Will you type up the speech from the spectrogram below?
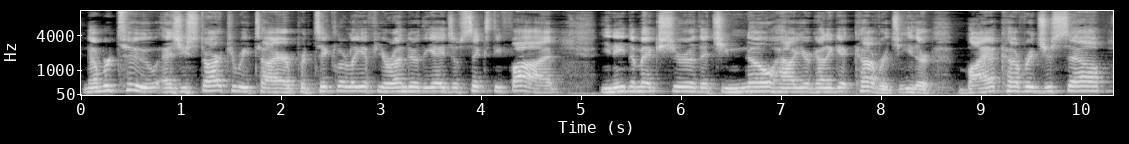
Number two, as you start to retire, particularly if you're under the age of 65, you need to make sure that you know how you're going to get coverage. Either buy a coverage yourself,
